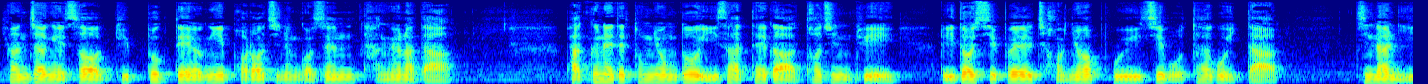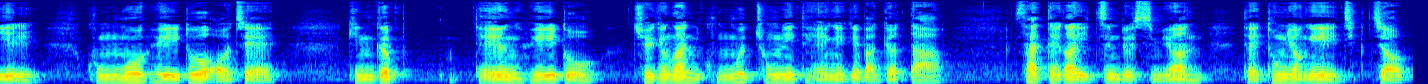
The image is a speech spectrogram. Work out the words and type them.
현장에서 뒷북 대응이 벌어지는 것은 당연하다. 박근혜 대통령도 이 사태가 터진 뒤 리더십을 전혀 보이지 못하고 있다. 지난 2일 국무회의도 어제 긴급 대응회의도 최경환 국무총리 대행에게 맡겼다. 사태가 이쯤 됐으면 대통령이 직접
